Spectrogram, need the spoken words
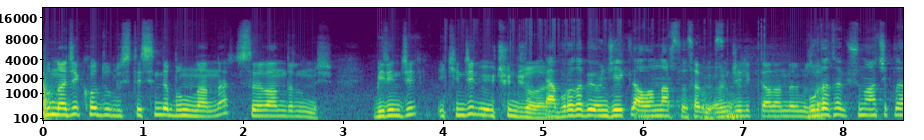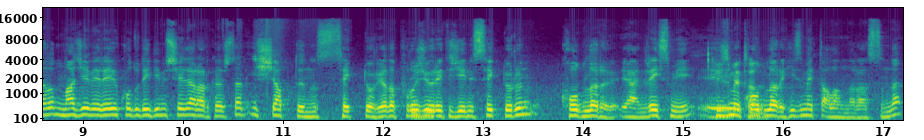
Bu NACE kodu listesinde bulunanlar sıralandırılmış. Birincil, ikincil ve üçüncül olarak. Yani burada bir öncelikli alanlar söz Tabii konusu. öncelikli alanlarımız Burada var. tabii şunu açıklayalım. NACE ve REV kodu dediğimiz şeyler arkadaşlar iş yaptığınız sektör ya da proje üreteceğiniz sektörün kodları yani resmi e, Hizmet alanı. kodları, hizmet alanları aslında.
